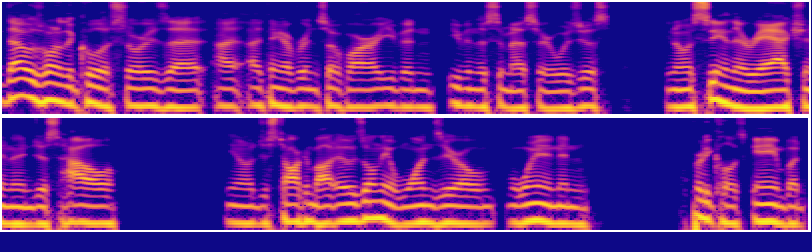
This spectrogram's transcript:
that was one of the coolest stories that I, I think I've written so far, even even this semester, was just, you know, seeing their reaction and just how, you know, just talking about it was only a 1-0 win and pretty close game, but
